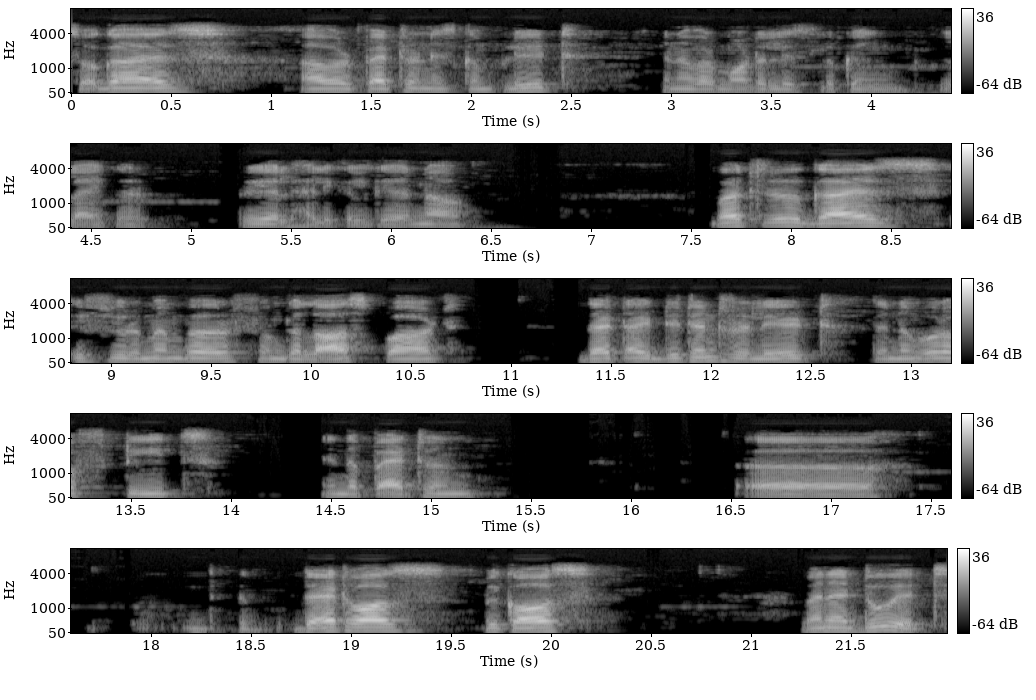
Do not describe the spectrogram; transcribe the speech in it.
so guys our pattern is complete and our model is looking like a real helical gear now. But uh, guys if you remember from the last part that I didn't relate the number of teeth in the pattern uh, th that was because when I do it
